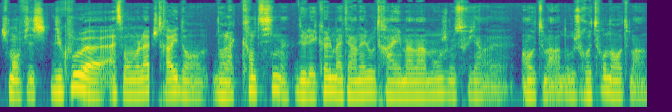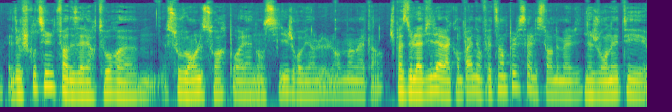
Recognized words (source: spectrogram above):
je m'en fiche. Du coup, euh, à ce moment-là, je travaille dans dans la cantine de l'école maternelle où travaillait ma maman. Je me souviens euh, en Haute-Marne. Donc je retourne en Haute-Marne. Et donc je continue de faire des allers-retours euh, souvent le soir pour aller à Nancy. Je reviens le lendemain matin. Je passe de la ville à la campagne. En fait, c'est un peu ça l'histoire de ma vie. La journée, t'es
